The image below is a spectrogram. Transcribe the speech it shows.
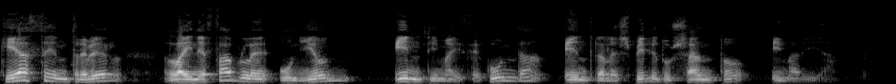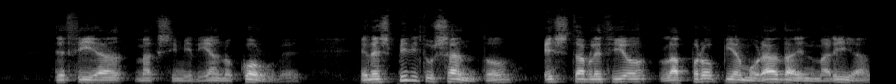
que hace entrever la inefable unión íntima y fecunda entre el Espíritu Santo y María. Decía Maximiliano Kolbe, el Espíritu Santo estableció la propia morada en María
